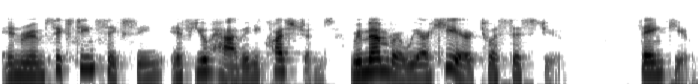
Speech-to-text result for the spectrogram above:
in room 1616 if you have any questions. Remember, we are here to assist you. Thank you.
